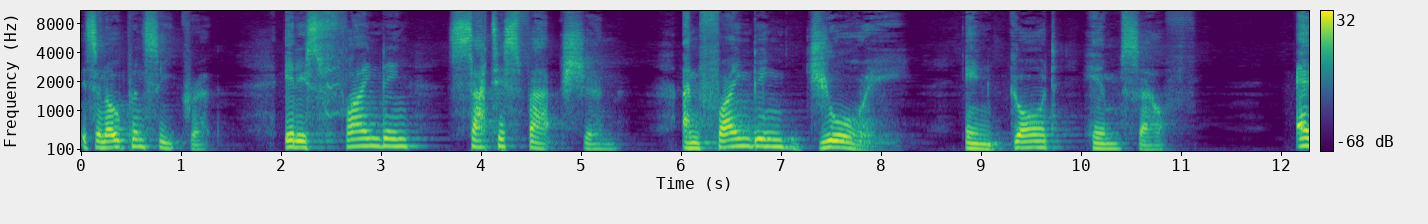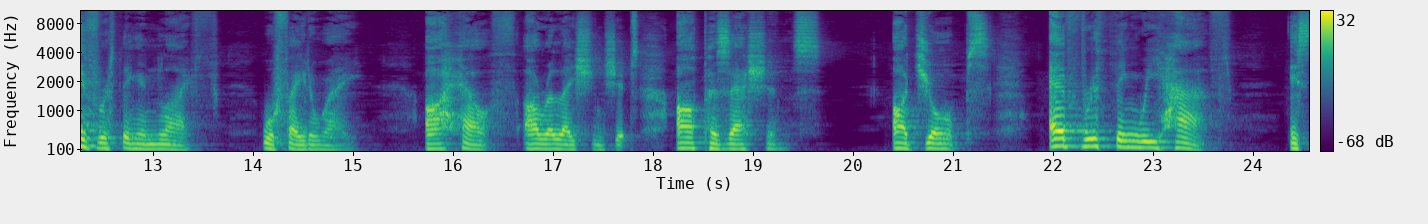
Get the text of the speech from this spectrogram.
it's an open secret. It is finding satisfaction and finding joy in God Himself. Everything in life will fade away. Our health, our relationships, our possessions, our jobs, everything we have is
